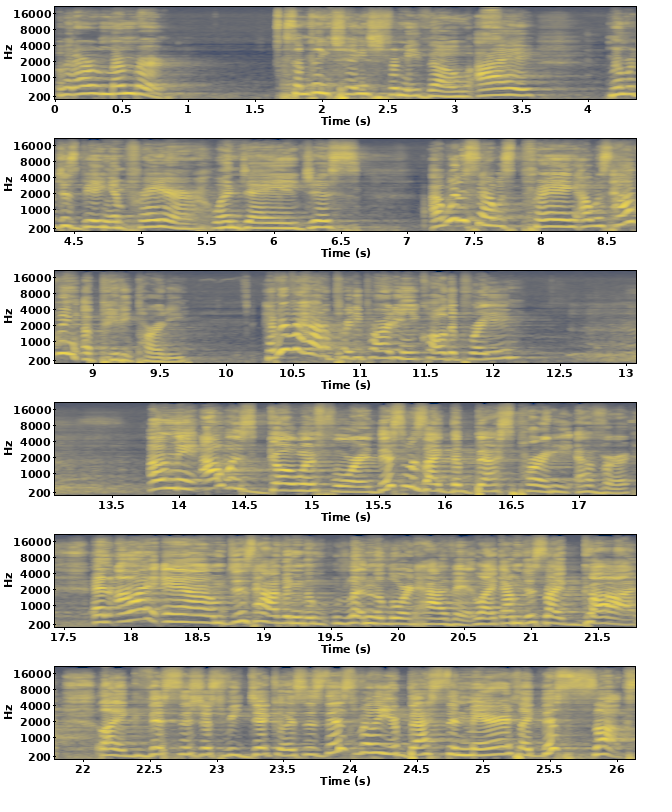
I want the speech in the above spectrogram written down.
but I remember something changed for me though. I remember just being in prayer one day, just, I wouldn't say I was praying, I was having a pity party. Have you ever had a pity party and you called it praying? I mean, I was going for it. This was like the best party ever. And I am just having the letting the Lord have it. Like I'm just like, God, like this is just ridiculous. Is this really your best in marriage? Like this sucks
